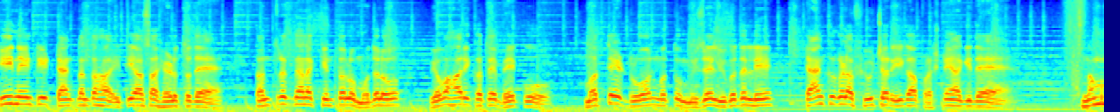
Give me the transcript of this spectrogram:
ಟಿ ನೈಂಟಿ ಟ್ಯಾಂಕ್ನಂತಹ ಇತಿಹಾಸ ಹೇಳುತ್ತದೆ. ತಂತ್ರಜ್ಞಾನಕ್ಕಿಂತಲೂ ಮೊದಲು ವ್ಯವಹಾರಿಕತೆ ಬೇಕು. ಮತ್ತೆ ಡ್ರೋನ್ ಮತ್ತು ಮಿಸೈಲ್ ಯುಗದಲ್ಲಿ ಟ್ಯಾಂಕ್ಗಳ ಫ್ಯೂಚರ್ ಈಗ ಪ್ರಶ್ನೆಯಾಗಿದೆ. ನಮ್ಮ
